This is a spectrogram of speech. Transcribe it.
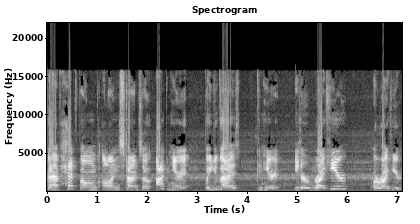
gonna have headphones on this time so I can hear it, but you guys can hear it either right here or right here.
